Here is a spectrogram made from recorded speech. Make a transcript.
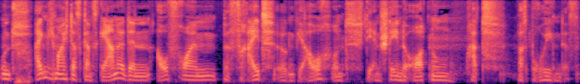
Und eigentlich mache ich das ganz gerne, denn Aufräumen befreit irgendwie auch und die entstehende Ordnung hat was Beruhigendes.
